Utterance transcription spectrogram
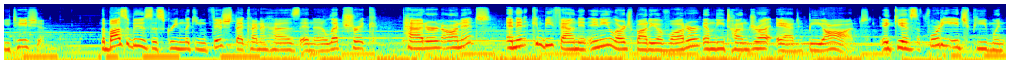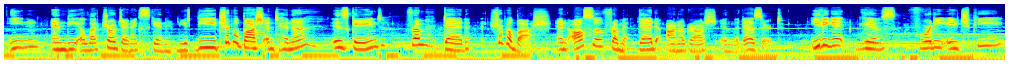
mutation. The Bazubu is this green looking fish that kind of has an electric pattern on it, and it can be found in any large body of water in the tundra and beyond. It gives 40 HP when eaten, and the electrogenic skin mutation. The triple bosch antenna is gained from dead triple bosch, and also from dead onogrosh in the desert. Eating it gives 40 HP,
